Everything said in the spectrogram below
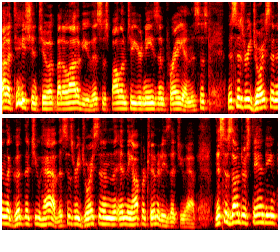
connotation to it, but a lot of you, this is falling to your knees and praying. This is this is rejoicing in the good that you have. This is rejoicing in the in the opportunities that you have. This is understanding,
